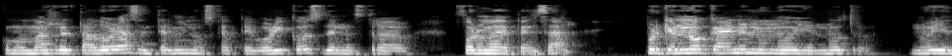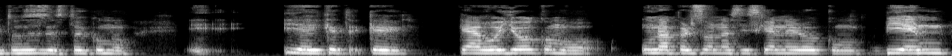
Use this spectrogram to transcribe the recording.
como más retadoras en términos categóricos de nuestra forma de pensar, porque no caen en uno y en otro, ¿no? Y entonces estoy como, ¿y, y ahí qué, te- qué- qué hago yo como una persona cisgénero, como bien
